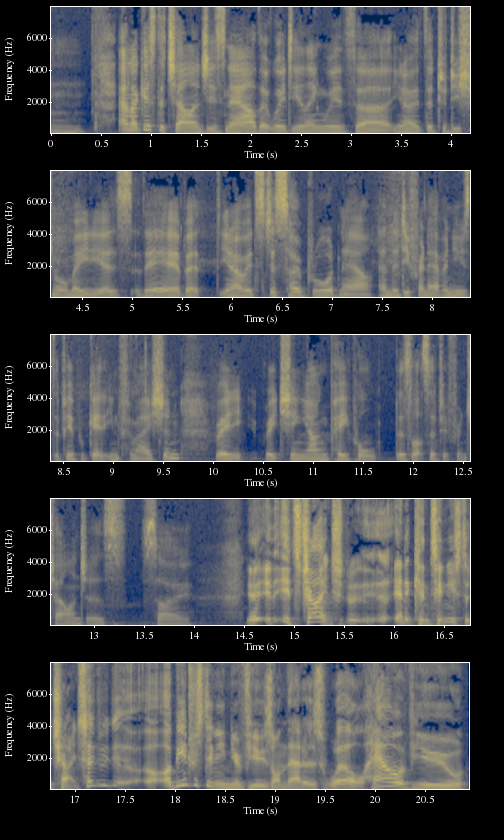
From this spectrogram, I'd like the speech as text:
And I guess the challenge is now that we're dealing with, uh, you know, the traditional media's there, but you know, it's just so broad now, and the different avenues that people get information, re- reaching young people. There's lots of different challenges. So. It, it's changed uh, and it continues to change. So uh, I'd be interested in your views on that as well. How have you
